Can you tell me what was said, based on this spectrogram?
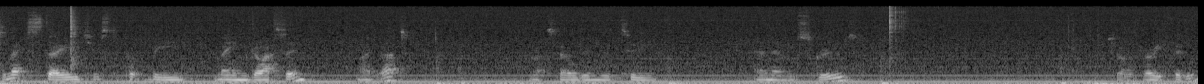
The next stage is to put the main glass in, like that. And that's held in with two NM screws, which are very fiddly.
